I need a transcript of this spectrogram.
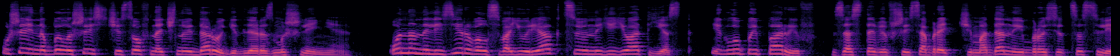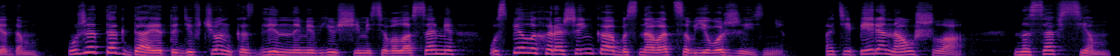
У Шейна было шесть часов ночной дороги для размышления. Он анализировал свою реакцию на ее отъезд и глупый порыв, заставивший собрать чемоданы и броситься следом. Уже тогда эта девчонка с длинными вьющимися волосами успела хорошенько обосноваться в его жизни. А теперь она ушла. Насовсем.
